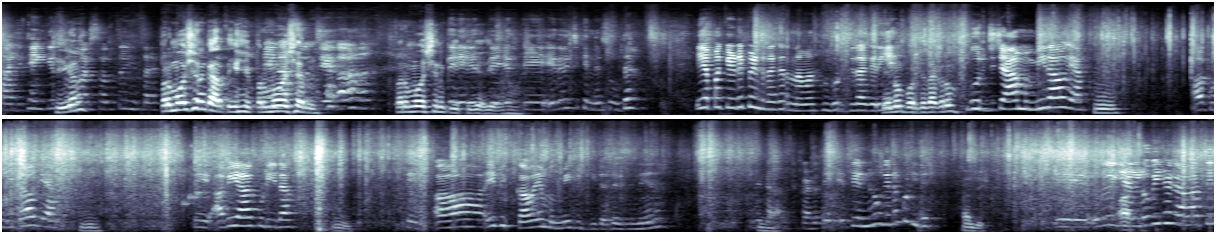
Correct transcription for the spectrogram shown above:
ਹਾਂਜੀ ਥੈਂਕ ਯੂ ਹੈ ਸੋ? ਮਚ ਸਰ ਤੁਸੀਂ ਤਾਂ ਪ੍ਰਮੋਸ਼ਨ ਕਰਤੀ ਅਸੀਂ ਪ੍ਰਮੋਸ਼ਨ। ਪ੍ਰਮੋਸ਼ਨ ਕੀਤੀ ਹੈ ਜੀ ਸੂਟ। ਇਹ ਆਪਾਂ ਕਿਹੜੇ ਪਿੰਡ ਦਾ ਕਰਨਾ ਵਾ? ਬੁਰਜ ਦਾ ਕਰੀਏ। ਇਹਨੂੰ ਬੁਰਜ ਦਾ ਕਰੋ। ਬੁਰਜ ਚ ਆ ਮੰਮੀ ਦਾ ਹੋ ਗਿਆ? ਹੂੰ। ਆ ਕੁੜੀ ਦਾ ਹੋ ਗਿਆ? ਤੇ ਆ ਵੀ ਆ ਕੁੜੀ ਦਾ। ਤੇ ਆ ਇਹ ਫਿੱਕਾ ਵਾ ਮੰਮੀ ਦੂਜੀ ਦਾ ਦੇ ਦਿੰਦੇ ਆ ਨਾ। ਇਹ ਕੱਢਦੇ ਇਹ ਤਿੰਨ ਹੋ ਗਏ ਨਾ ਕੁੜੀ ਦੇ? ਹਾਂਜੀ। ਤੇ ਉਹਦਾ ਯੈਲੋ ਵੀ ਹੈਗਾ ਵਾ ਤੇ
